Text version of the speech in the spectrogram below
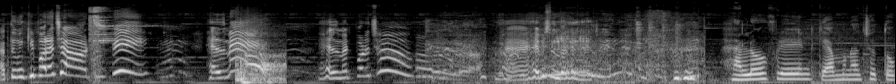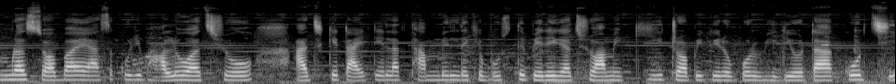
আর তুমি কি পরেছো? টুপি? হেলমেট? হেলমেট পরেছো? হ্যাঁ হেভি সুন্দর হেলমেট। হ্যালো ফ্রেন্ড, কেমন আছো তোমরা সবাই? আশা করি ভালো আছো। আজকে টাইটেল আর থাম্বেল দেখে বুঝতে পেরে গেছো আমি কি টপিকের ওপর ভিডিওটা করছি।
